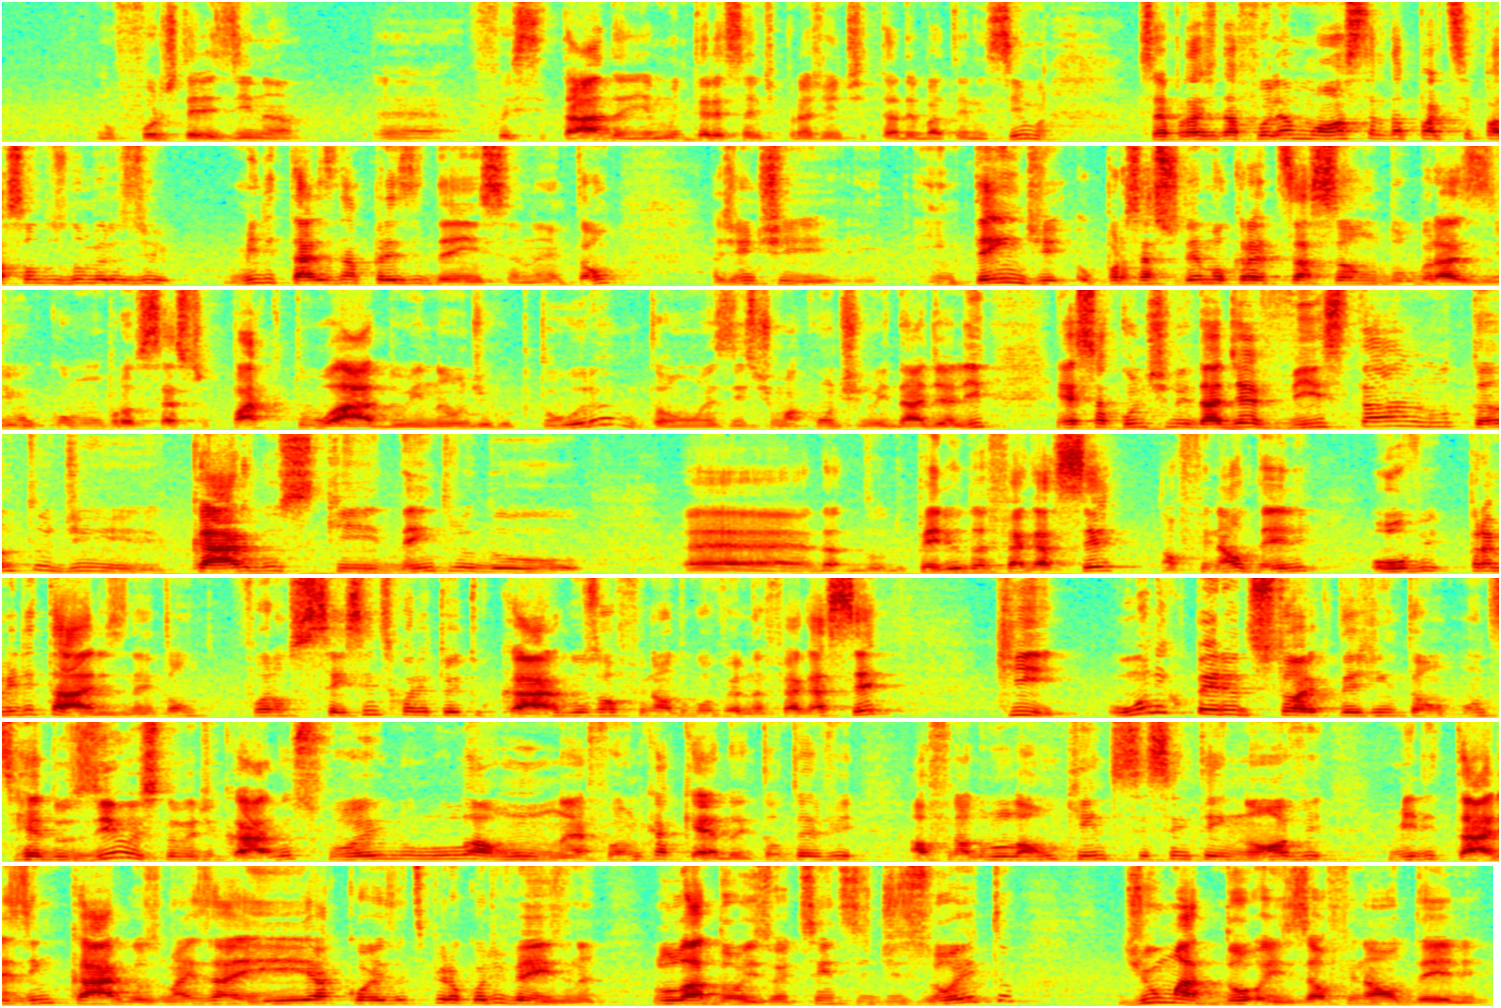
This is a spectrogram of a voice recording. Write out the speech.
no Foro de Teresina é, foi citada, e é muito interessante para a gente estar tá debatendo em cima. Essa reportagem da Folha mostra da participação dos números de militares na presidência. Né? Então, a gente entende o processo de democratização do Brasil como um processo pactuado e não de ruptura, então existe uma continuidade ali. E essa continuidade é vista no tanto de cargos que dentro do, é, do, do, período FHC, ao final dele, houve para militares. Né? Então foram 648 cargos ao final do governo FHC, que o único período histórico desde então onde se reduziu esse número de cargos foi no Lula 1, né? Foi a única queda. Então teve, ao final do Lula 1, 569 militares em cargos, mas aí a coisa despirocou de vez, né? Lula 2, 818, Dilma 2, ao final dele,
